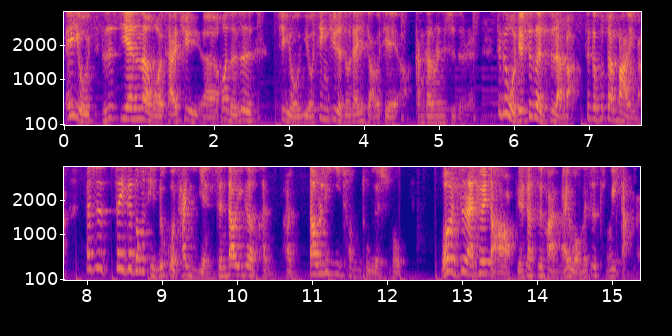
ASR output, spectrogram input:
哎，有时间了我才去，呃，或者是去有有兴趣的时候才去找一些啊刚刚认识的人。这个我觉得这个很自然吧，这个不算霸凌吧。但是这个东西如果它衍生到一个很很到利益冲突的时候，我很自然就会找，比如像志宽，哎，我们是同一党的，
